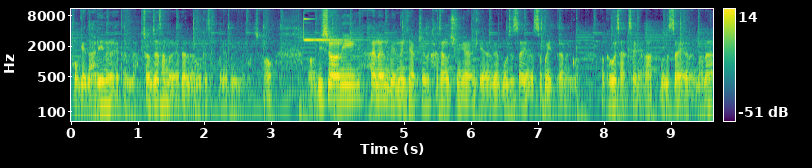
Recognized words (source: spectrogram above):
거기에 날인을 해달라, 전자서명 해달라고 계속 보내고 있는 거죠. 어, 미션이 하는 맺는 계약 중에서 가장 중요한 계약을 모두 사인을 쓰고 있다는 것, 어, 그거 자체가 모두 사인이 얼마나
